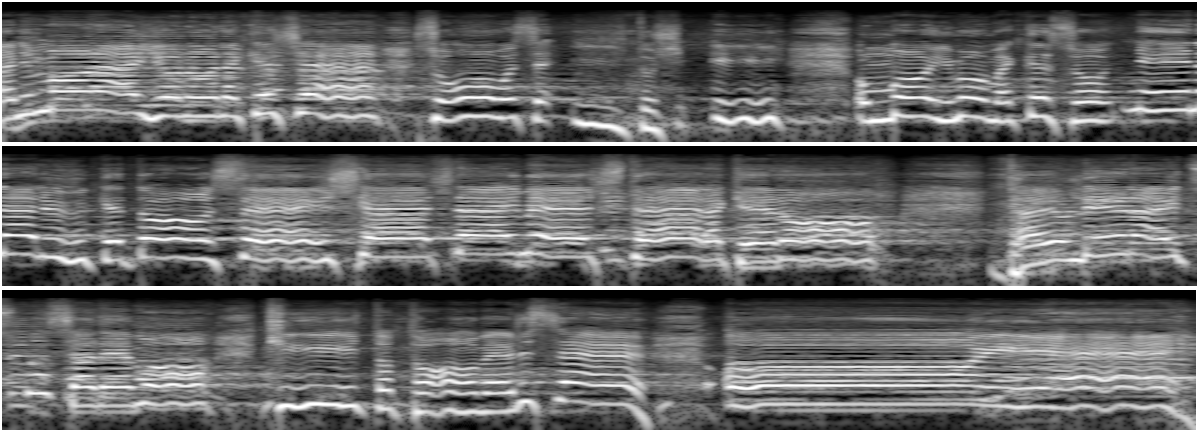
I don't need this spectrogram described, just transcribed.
何もない世の中じゃそうはせいとしい思いも負けそうになるけど静止しないイメージだらけの頼りない翼でもきっと飛べるぜ。Oh yeah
